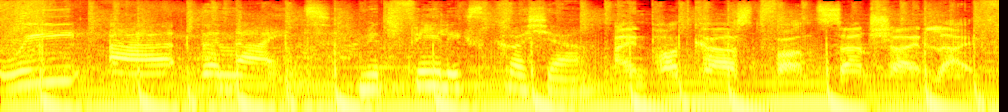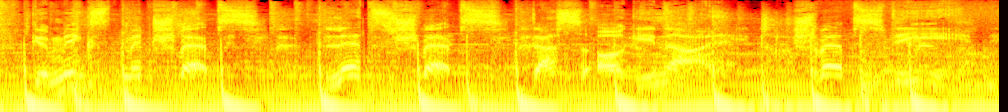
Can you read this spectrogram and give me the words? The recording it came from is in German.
We are the night mit Felix Kröcher. Ein Podcast von Sunshine Life. Gemixt mit Schwepps. Let's Schwepps. Das Original. Schwepps.de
